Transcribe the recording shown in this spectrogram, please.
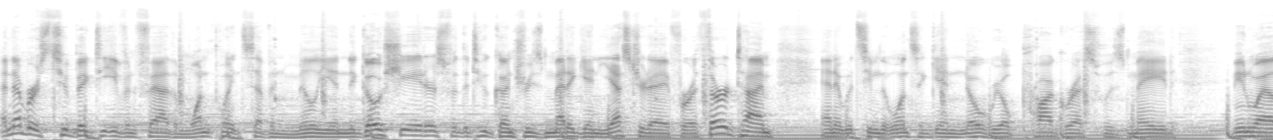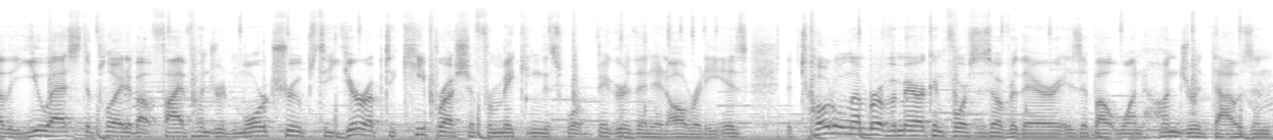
A number is too big to even fathom 1.7 million. Negotiators for the two countries met again yesterday for a third time, and it would seem that once again no real progress was made. Meanwhile, the US deployed about 500 more troops to Europe to keep Russia from making this war bigger than it already is. The total number of American forces over there is about 100,000.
